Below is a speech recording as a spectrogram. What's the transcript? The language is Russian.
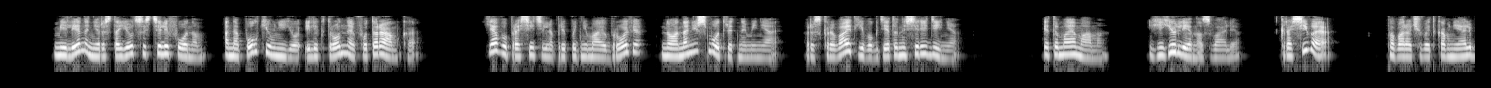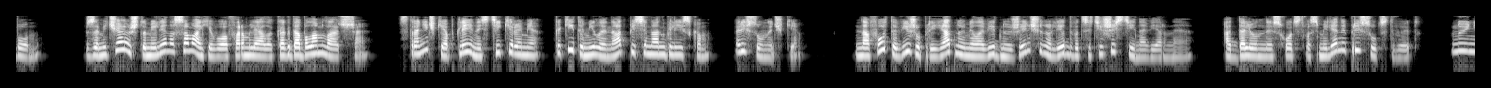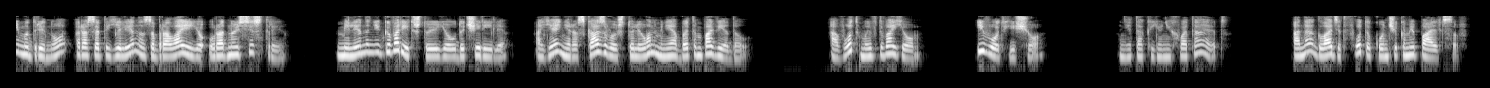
Милена не расстается с телефоном, а на полке у нее электронная фоторамка. Я вопросительно приподнимаю брови, но она не смотрит на меня, раскрывает его где-то на середине. Это моя мама. Ее Лена звали. Красивая? Поворачивает ко мне альбом. Замечаю, что Милена сама его оформляла, когда была младше. Странички обклеены стикерами, какие-то милые надписи на английском, рисуночки. На фото вижу приятную миловидную женщину лет двадцати шести, наверное. Отдаленное сходство с Миленой присутствует. Ну и не мудрено, раз эта Елена забрала ее у родной сестры. Милена не говорит, что ее удочерили, а я и не рассказываю, что ли он мне об этом поведал. А вот мы вдвоем. И вот еще. Мне так ее не хватает. Она гладит фото кончиками пальцев.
